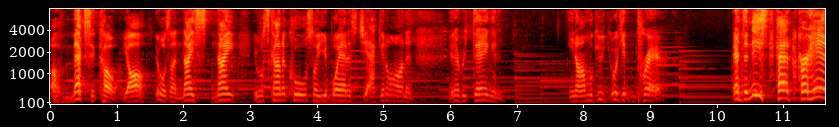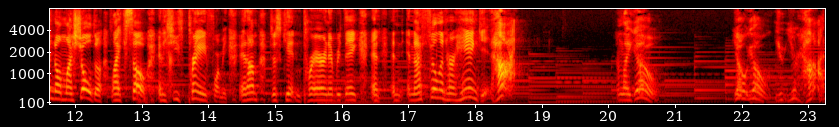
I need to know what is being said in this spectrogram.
of Mexico, y'all. It was a nice night. It was kind of cool. So your boy had his jacket on and, and everything. And, you know, I'm, we're getting prayer. And Denise had her hand on my shoulder, like so, and she's praying for me. And I'm just getting prayer and everything. And, and, and I'm feeling her hand get hot. I'm like, yo, yo, yo, you, you're hot.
